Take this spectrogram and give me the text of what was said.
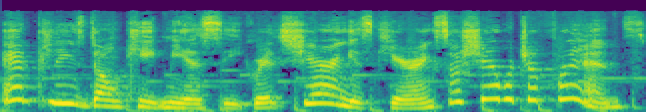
And please don't keep me a secret. Sharing is caring, so share with your friends.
